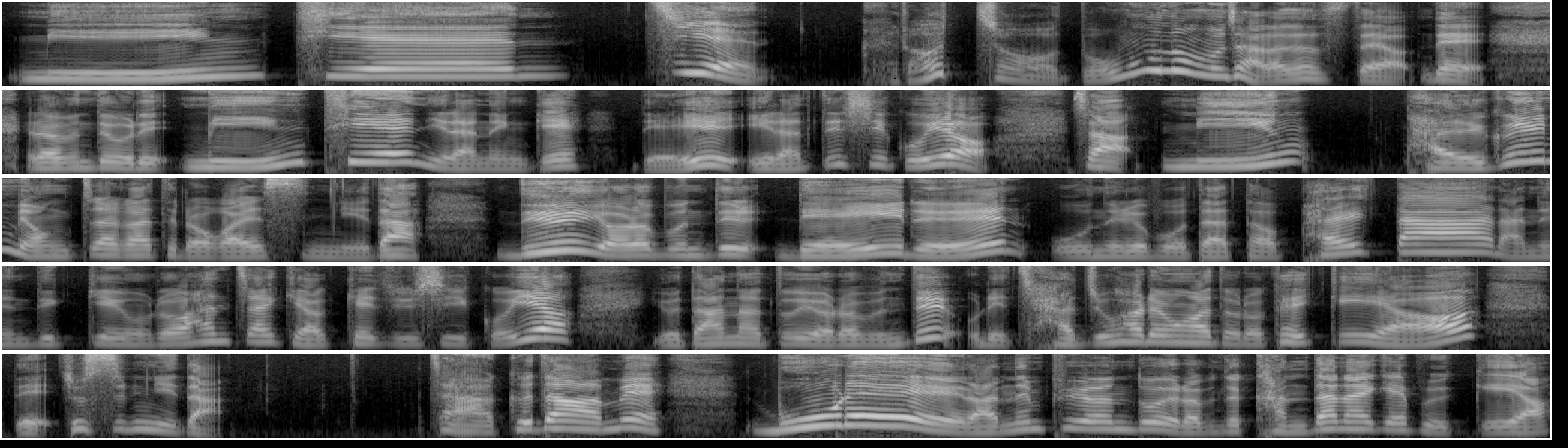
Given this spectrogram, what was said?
밍, 티엔, 찌엔. 그렇죠. 너무너무 잘하셨어요. 네. 여러분들 우리 밍, 티엔이라는 게 내일이란 뜻이고요. 자, 밍, 밝을 명자가 들어가 있습니다. 늘 여러분들 내일은 오늘보다 더 밝다라는 느낌으로 한자 기억해 주시고요. 요 단어도 여러분들 우리 자주 활용하도록 할게요. 네, 좋습니다. 자, 그 다음에 모레라는 표현도 여러분들 간단하게 볼게요.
